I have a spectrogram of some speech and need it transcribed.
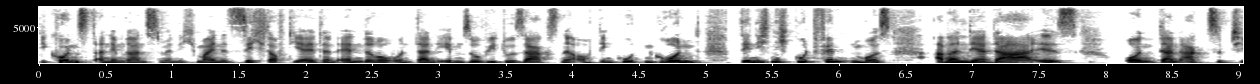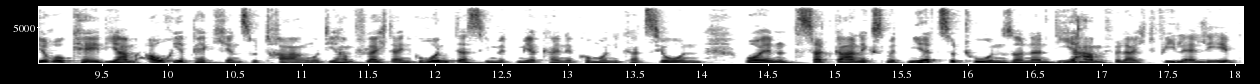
die Kunst an dem Ganzen, wenn ich meine Sicht auf die Eltern ändere und dann eben so, wie du sagst, ne, auch den guten Grund, den ich nicht gut finden muss, aber mhm. der da ist und dann akzeptiere, okay, die haben auch ihr Päckchen zu tragen und die haben vielleicht einen Grund, dass sie mit mir keine Kommunikation wollen und das hat gar nichts mit mir zu tun, sondern die haben vielleicht viel erlebt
